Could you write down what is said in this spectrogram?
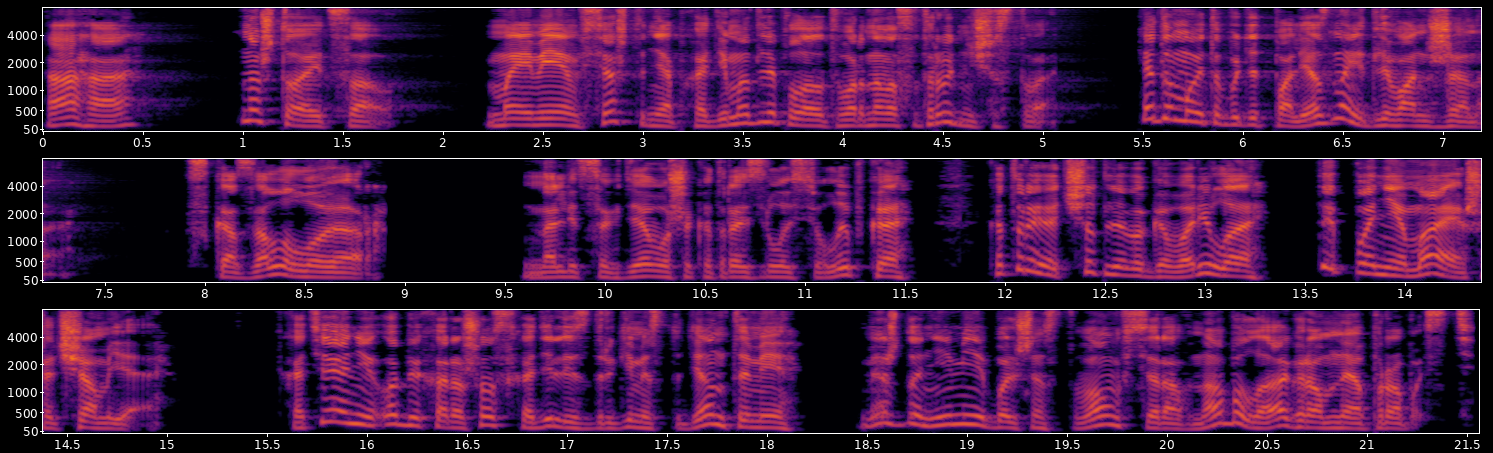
Ага. Ну что, Айцао, мы имеем всё, что необходимо для плодотворного сотрудничества. Я думаю, это будет полезно и для Ван Джена», — сказала Луэр. На лицах девушек отразилась улыбка, которая отчетливо говорила «Ты понимаешь, о чем я». Хотя они обе хорошо сходились с другими студентами, между ними и большинством все равно была огромная пропасть.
